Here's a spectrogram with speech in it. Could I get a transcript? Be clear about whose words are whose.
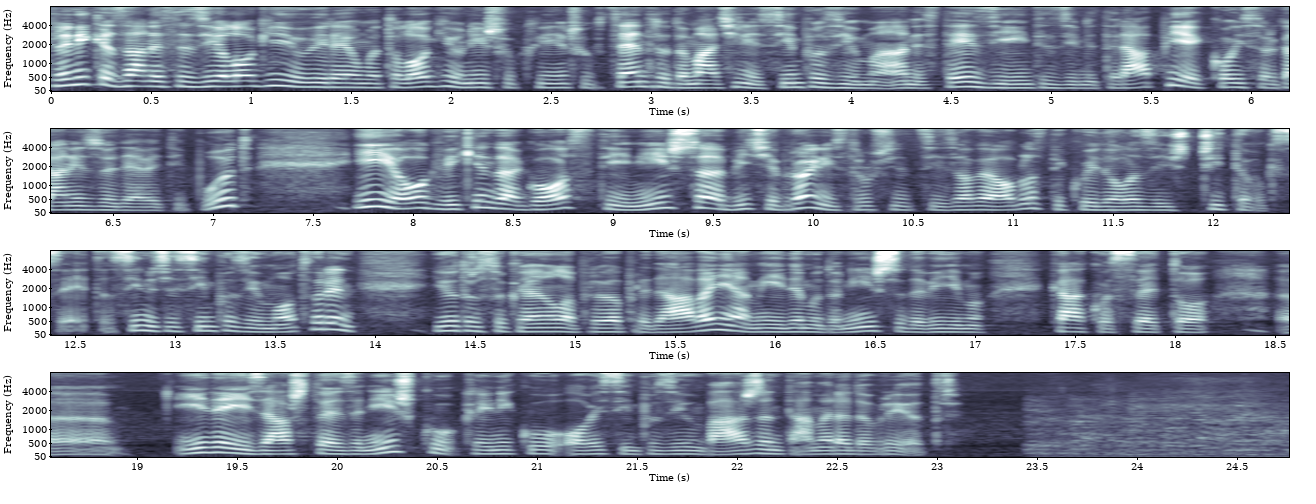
Speaker 1: Klinika za anestezijologiju i reumatologiju Niškog kliničkog centra domaćin je simpozijuma anestezije i intenzivne terapije koji se organizuje deveti put. I ovog vikenda gosti Niša biće brojni stručnjaci iz ove oblasti koji dolaze iz čitavog sveta. Sinoć je simpozijum otvoren, jutro su krenula prva predavanja, a mi idemo do Niša da vidimo kako sve to uh, ide i zašto je za Nišku kliniku ovaj simpozijum važan. Tamara, dobro jutro.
